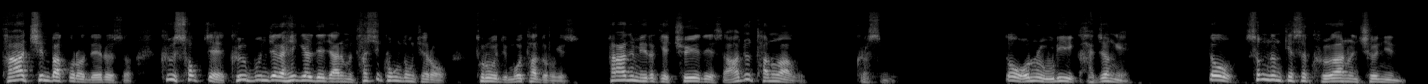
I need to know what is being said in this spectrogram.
다진 밖으로 내려서 그 속죄, 그 문제가 해결되지 않으면 다시 공동체로 들어오지 못하도록 했어. 하나님이 이렇게 죄에 대해서 아주 단호하고 그렇습니다. 또 오늘 우리 가정에 또 성령께서 거하는 전인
